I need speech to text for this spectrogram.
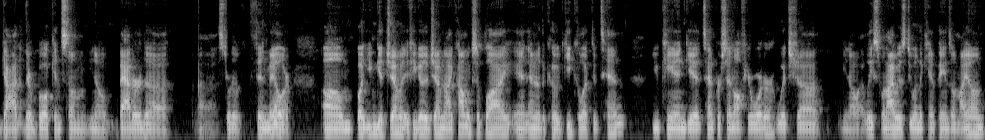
got their book in some you know battered uh, uh, sort of thin mailer. Um, but you can get Gemini if you go to Gemini Comic Supply and enter the code Geek Collective 10, you can get 10% off your order, which uh, you know at least when I was doing the campaigns on my own,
